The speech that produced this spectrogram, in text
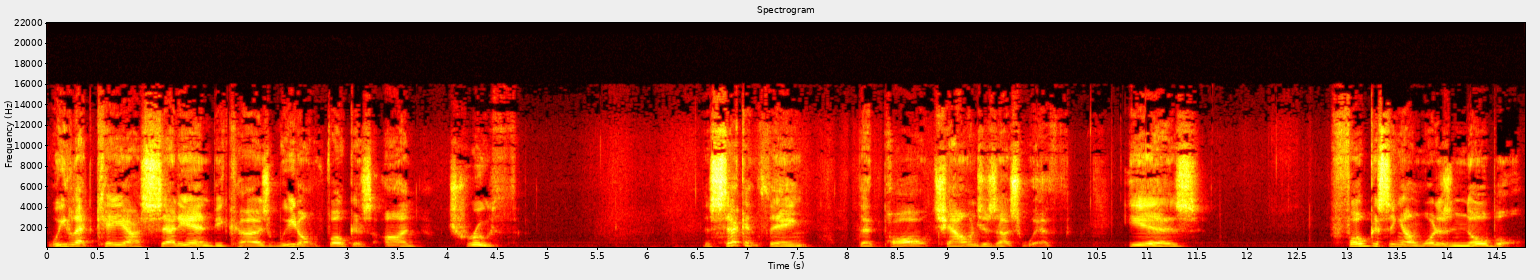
we let chaos set in because we don't focus on truth. The second thing that Paul challenges us with is focusing on what is noble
